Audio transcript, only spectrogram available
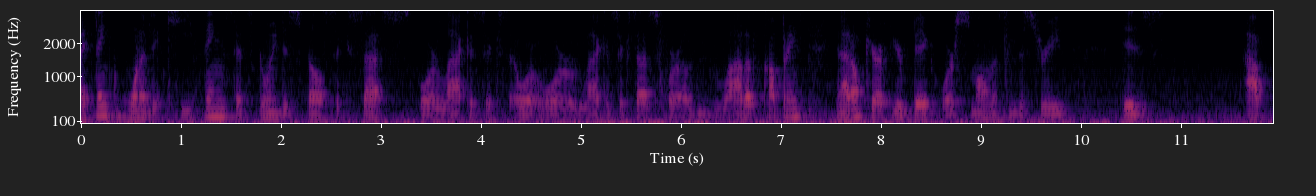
I think one of the key things that's going to spell success or lack of success or, or lack of success for a lot of companies, and I don't care if you're big or small in this industry, is, op-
